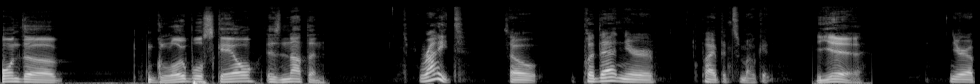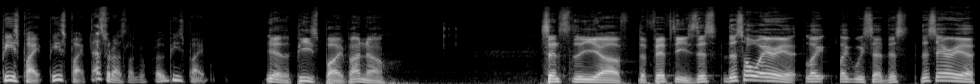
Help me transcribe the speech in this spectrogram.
on the global scale is nothing. Right. So put that in your pipe and smoke it. Yeah. Your uh, peace pipe. Peace pipe. That's what I was looking for. The peace pipe. Yeah, the peace pipe, I know. Since the uh the 50s, this this whole area like like we said, this this area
